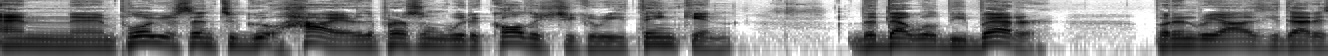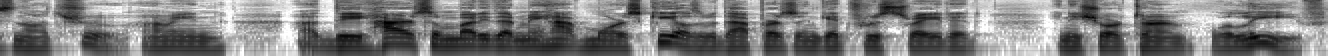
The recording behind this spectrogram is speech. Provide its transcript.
And employers tend to go hire the person with a college degree thinking that that will be better. But in reality, that is not true. I mean, uh, they hire somebody that may have more skills, but that person get frustrated in a short term will leave.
